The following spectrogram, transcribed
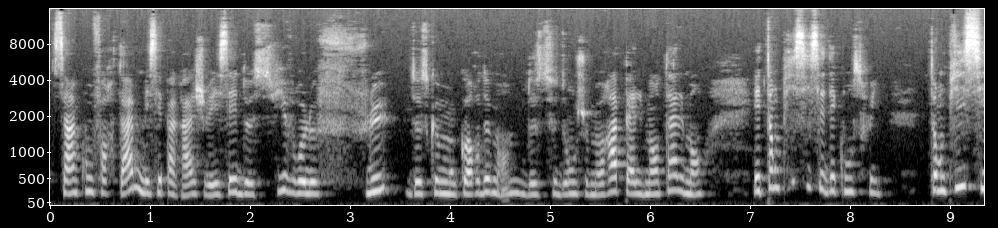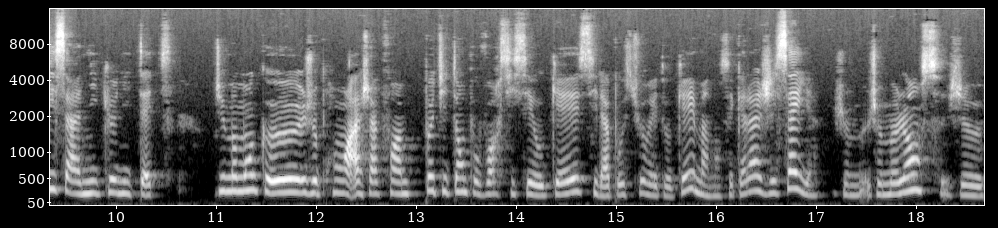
c'est inconfortable, mais c'est pas grave, je vais essayer de suivre le flux de ce que mon corps demande, de ce dont je me rappelle mentalement. Et tant pis si c'est déconstruit. Tant pis si ça a ni queue ni tête. Du moment que je prends à chaque fois un petit temps pour voir si c'est ok, si la posture est ok, ben dans ces cas-là, j'essaye, je, je, me lance, je,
